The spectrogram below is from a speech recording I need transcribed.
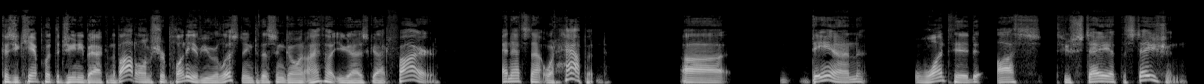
because you can't put the genie back in the bottle, I'm sure plenty of you are listening to this and going, I thought you guys got fired. And that's not what happened. Uh, Dan wanted us to stay at the station.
